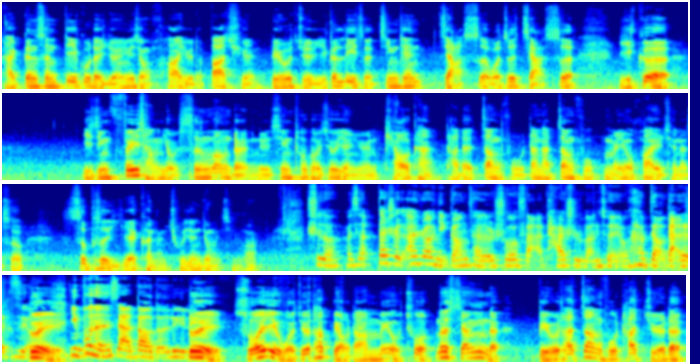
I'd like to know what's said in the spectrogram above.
还根深蒂固的源于一种话语的霸权？比如举一个例子，今天假设，我只是假设一个已经非常有声望的女性脱口秀演员调侃她的丈夫，但她丈夫没有话语权的时候，是不是也可能出现这种情况？是的，而且但是按照你刚才的说法，他是完全有他表达的自由，对，你不能下道德律令。对，所以我觉得她表达没有错。那相应的，比如她丈夫，他觉得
